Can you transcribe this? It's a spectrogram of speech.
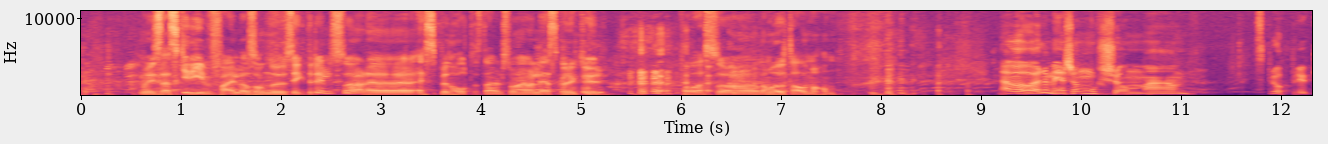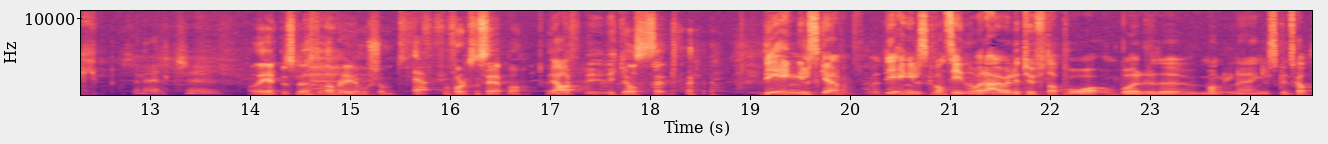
Men hvis det er skrivefeil og sånn du sikter til, så er det Espen Holtestad som har lest korrektur på det, så da må du ta det med han. Det var vel mer sånn morsom uh, språkbruk generelt. eh. Ja, det er hjelpeløst, og da blir det morsomt for, Ja. for folk som ser på. Ja. Ikke, ikke oss selv. De engelske, de engelske fanzinene våre er jo veldig tufta på vår eh, manglende engelskkunnskap.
